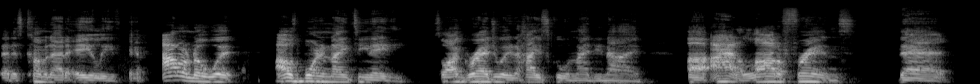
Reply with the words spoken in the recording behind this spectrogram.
that is coming out of Alief, And I don't know what I was born in 1980. So I graduated high school in 99. Uh, I had a lot of friends that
